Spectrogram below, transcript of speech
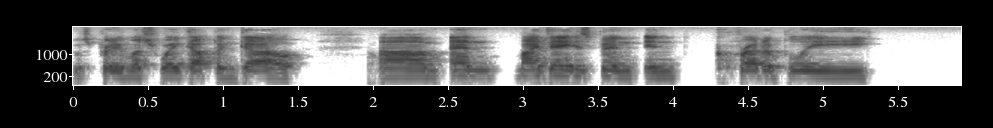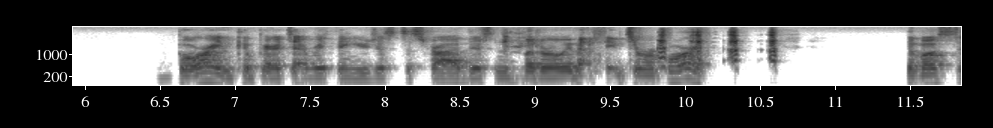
it was pretty much wake up and go. Um, and my day has been incredibly boring compared to everything you just described. There's literally nothing to report the most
